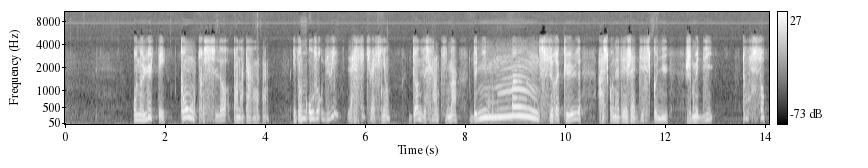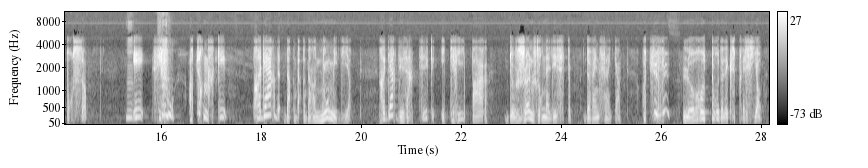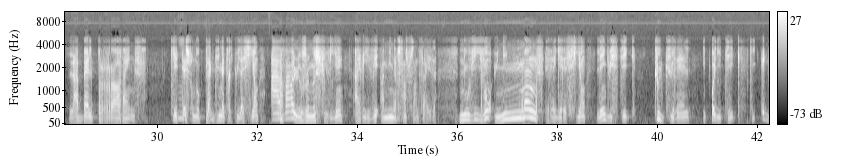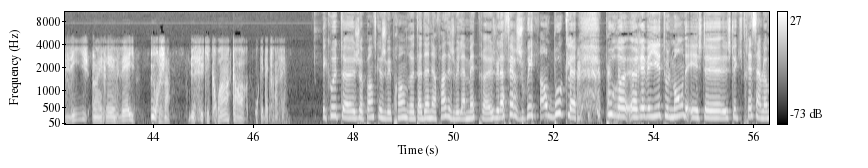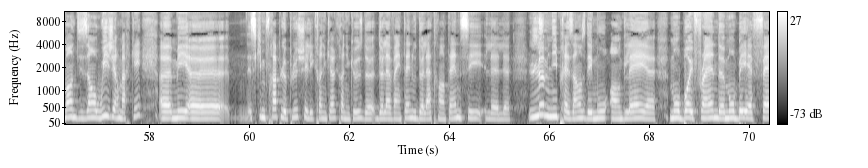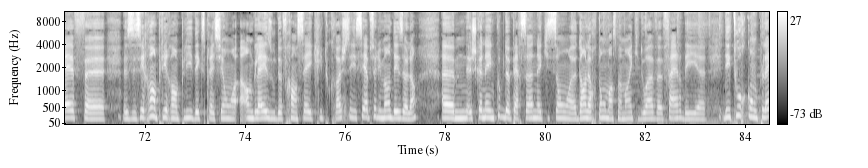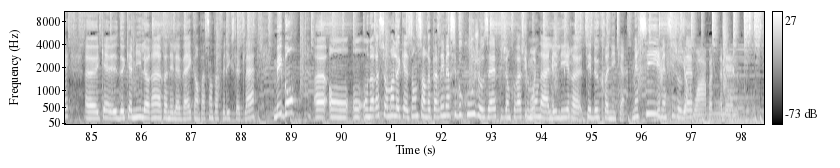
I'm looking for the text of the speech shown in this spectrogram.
on a lutté contre cela pendant 40 ans. Et donc mm. aujourd'hui, la situation donne le sentiment d'un immense recul à ce qu'on avait jadis connu. Je me dis, tout ça pour ça. Mm. Et c'est fou. As-tu remarqué Regarde dans, nos médias, regarde les articles écrits par de jeunes journalistes de 25 ans. As-tu vu le retour de l'expression la belle province qui était mm. sur nos plaques d'immatriculation avant le je me souviens arrivé en 1976? Nous vivons une immense régression linguistique, culturelle et politique qui exige un réveil urgent de ceux qui croient encore au Québec français. Écoute, euh, je pense que je vais prendre ta dernière phrase et je vais la mettre, euh, je vais la faire jouer en boucle pour euh, réveiller tout le monde. Et je te, je te quitterai simplement en disant oui, j'ai remarqué, mais ce qui me frappe le plus chez les chroniqueurs chroniqueuses de, de la vingtaine ou de la trentaine, c'est le, l'omniprésence des mots anglais, mon boyfriend, mon BFF, c'est rempli rempli d'expressions anglaises ou de français écrit tout croche, c'est c'est absolument désolant euh, je connais une couple de personnes qui sont euh, dans leur tombe en ce moment et qui doivent faire des euh, des tours complets de Camille Laurent à René Lévesque en passant par Félix Leclerc. Mais bon, on, on, aura sûrement l'occasion de s'en reparler. Merci beaucoup, Joseph. Puis j'encourage tout le monde à aller lire tes deux chroniques. Merci, merci, merci Joseph. Au revoir, bonne semaine.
